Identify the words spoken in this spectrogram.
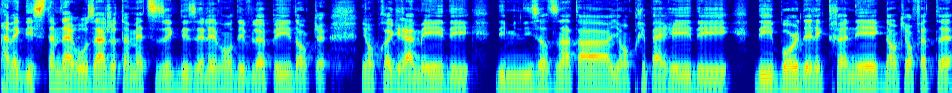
avec des systèmes d'arrosage automatisés que des élèves ont développés. Donc, euh, ils ont programmé des, des mini-ordinateurs, ils ont préparé des, des boards électroniques. Donc, ils ont fait euh,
